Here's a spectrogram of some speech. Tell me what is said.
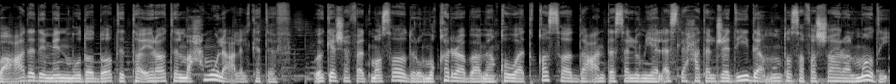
وعدد من مضادات الطائرات المحمولة على الكتف. وكشفت مصادر مقربة من قوة قصد عن تسلمها الأسلحة الجديدة منتصف الشهر الماضي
